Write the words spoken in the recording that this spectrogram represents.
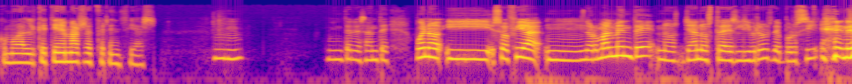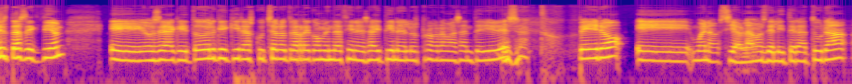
como el que tiene más referencias. Muy interesante. Bueno, y Sofía, mm, normalmente nos, ya nos traes libros de por sí en esta sección, eh, o sea que todo el que quiera escuchar otras recomendaciones ahí tiene los programas anteriores. Exacto. Pero, eh, bueno, si hablamos de literatura,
